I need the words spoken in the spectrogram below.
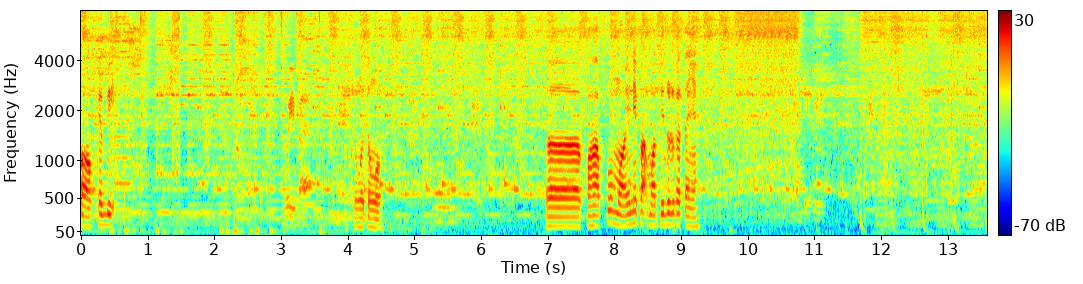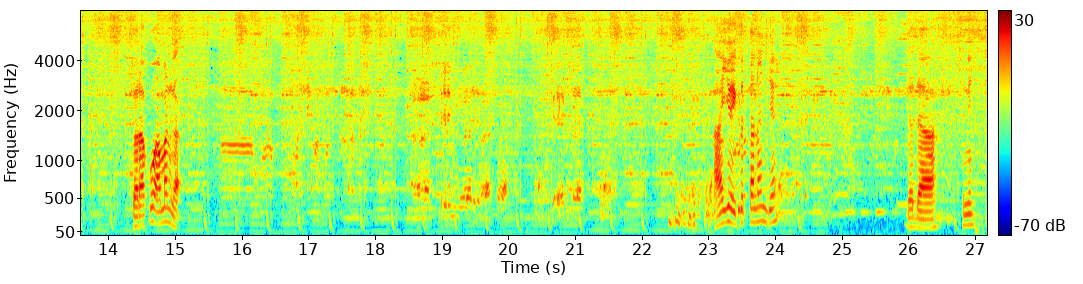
Oh, oke bi. Tunggu tunggu. Eh, kohapu mau ini pak, mau tidur katanya. Suaraku aman nggak? Ayo ikutan aja. Dadah, sini.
